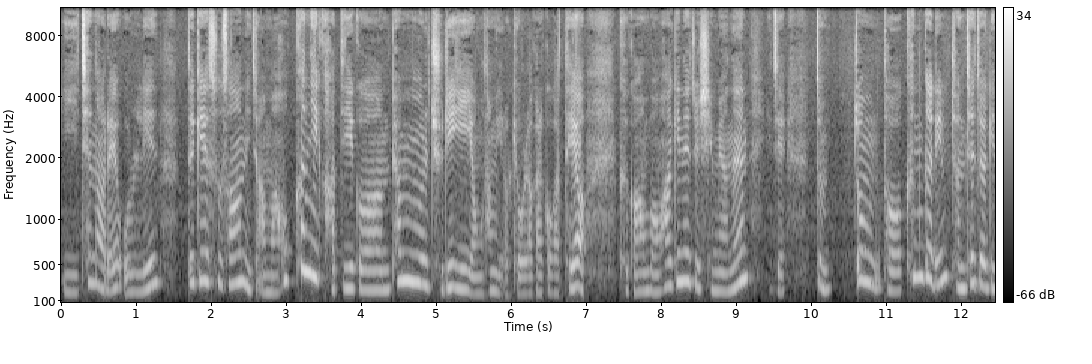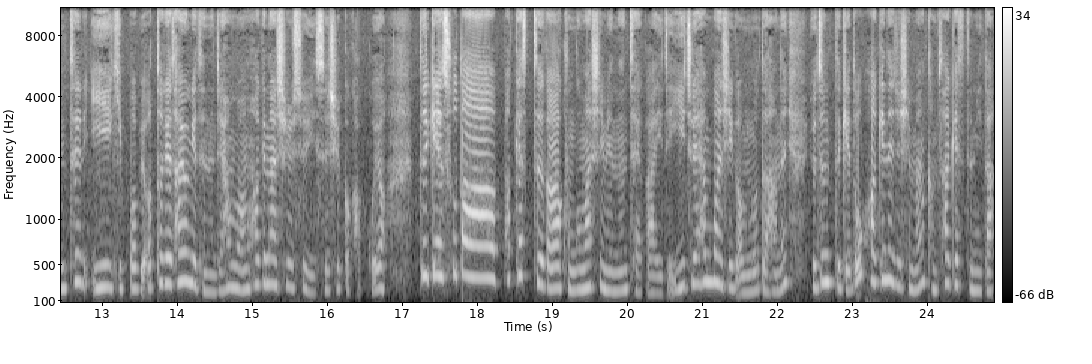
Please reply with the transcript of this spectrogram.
이 채널에 올린 뜨개 수선 이제 아마 호크니 가디건 편물 줄이기 영상이 이렇게 올라갈 것 같아요. 그거 한번 확인해 주시면은 이제 좀 좀 더 큰 그림, 전체적인 틀, 이 기법이 어떻게 사용이 되는지 한번 확인하실 수 있으실 것 같고요. 뜨개 수다 팟캐스트가 궁금하시면은 제가 이제 2주에 한 번씩 업로드하는 요즘 뜨개도 확인해 주시면 감사하겠습니다.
